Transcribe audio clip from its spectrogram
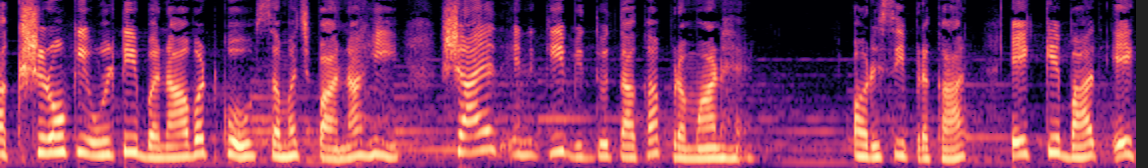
अक्षरों की उल्टी बनावट को समझ पाना ही शायद इनकी विद्वता का प्रमाण है। और इसी प्रकार, एक के बाद एक,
